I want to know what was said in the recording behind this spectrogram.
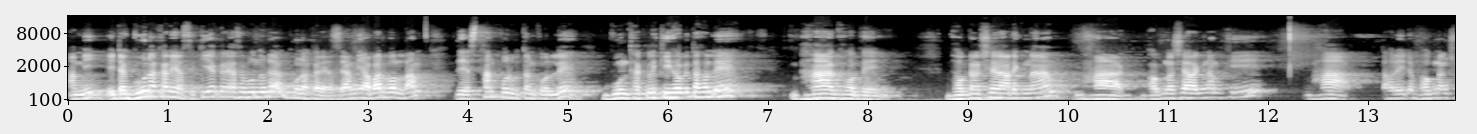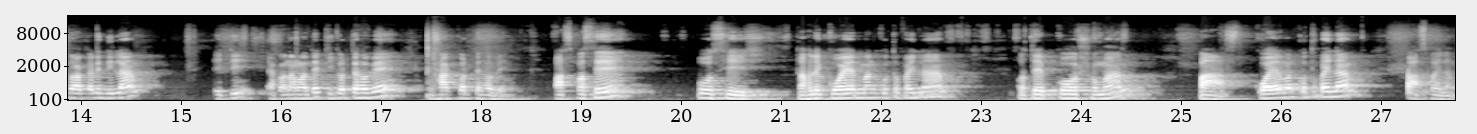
আমি এটা গুণ আকারে আছে। কি আকারে আছে বন্ধুরা? গুণ আকারে আছে। আমি আবার বললাম যে স্থান পরিবর্তন করলে গুণ থাকলে কি হবে তাহলে? ভাগ হবে। ভগ্নাংশের আরেক নাম ভাগ। ভগ্নাংশের আরেক নাম কি? ভাগ। তাহলে এটা ভগ্নাংশ আকারে দিলাম। এটি এখন আমাদের কি করতে হবে? ভাগ করতে হবে। পাঁচ পাশে পঁচিশ। তাহলে কয়ের মান কত পাইলাম? অতএব ক সমান পাঁচ। কয়ের মান কত পাইলাম? পাঁচ পাইলাম।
